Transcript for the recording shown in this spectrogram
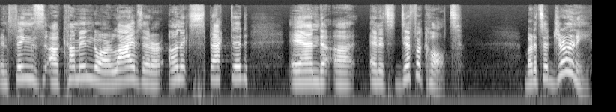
and things uh, come into our lives that are unexpected and, uh, and it's difficult. But it's a journey.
